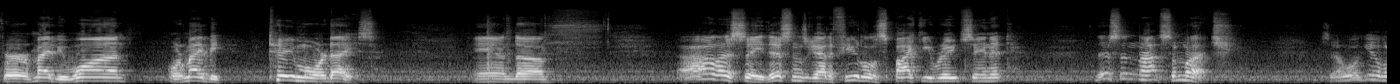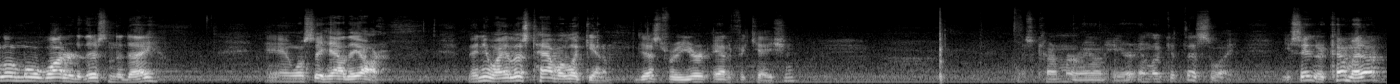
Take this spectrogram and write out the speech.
for maybe one or maybe two more days. And uh, uh, let's see, this one's got a few little spiky roots in it. This one not so much. So we'll give a little more water to this one today and we'll see how they are. Anyway, let's have a look at them just for your edification. Let's come around here and look at this way. You see they're coming up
